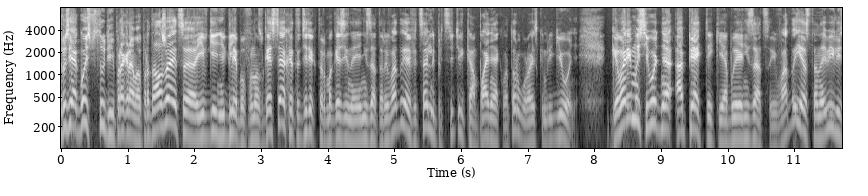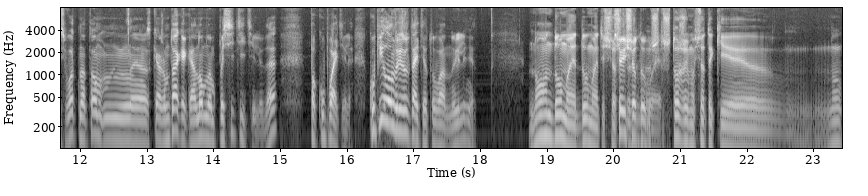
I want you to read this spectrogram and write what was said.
Друзья, гость в студии программа продолжается. Евгений Глебов у нас в гостях. Это директор магазина ионизаторы воды, официальный представитель компании «Акватор» в Уральском регионе. Говорим мы сегодня опять-таки об ионизации воды и остановились вот на том, э, скажем так, экономном посетителе, да, покупателе. Купил он в результате эту ванну или нет? Ну, он думает, думает еще. Все что, еще думает. Что, что же ему все-таки, э, ну,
